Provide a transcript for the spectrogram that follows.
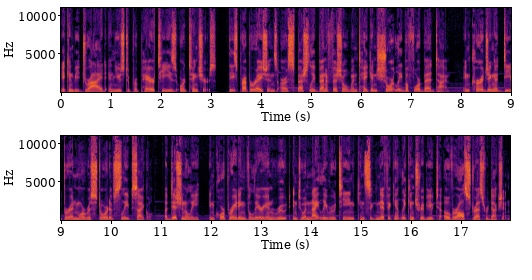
it can be dried and used to prepare teas or tinctures. These preparations are especially beneficial when taken shortly before bedtime, encouraging a deeper and more restorative sleep cycle. Additionally, incorporating valerian root into a nightly routine can significantly contribute to overall stress reduction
